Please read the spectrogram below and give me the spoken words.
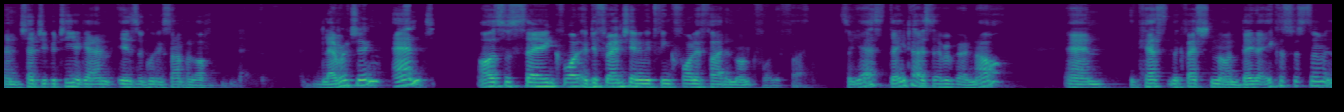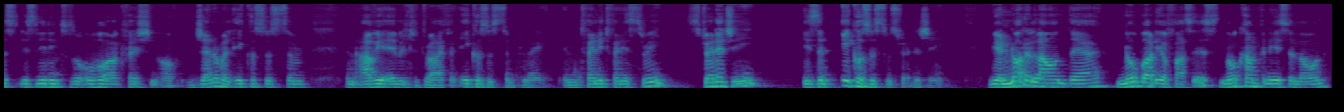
And ChatGPT again is a good example of leveraging and also saying differentiating between qualified and non-qualified. So yes, data is everywhere now, and the, question on data ecosystem is, is leading to the overall question of general ecosystem and are we able to drive an ecosystem play? In 2023, strategy is an ecosystem strategy. We are not alone there. Nobody of us is. No company is alone.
